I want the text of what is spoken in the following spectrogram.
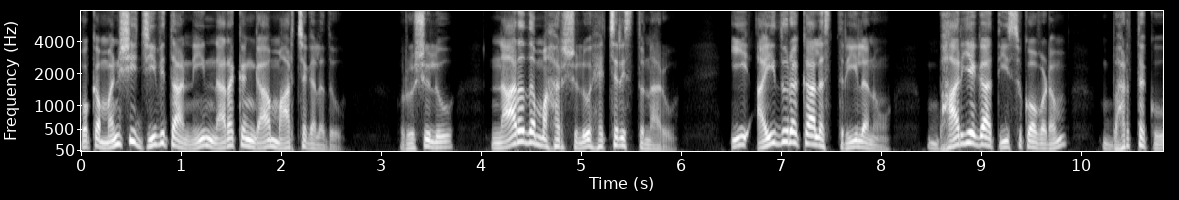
ఒక మనిషి జీవితాన్ని నరకంగా మార్చగలదు. ఋషులు నారద మహర్షులు హెచ్చరిస్తున్నారు ఈ ఐదు రకాల స్త్రీలను భార్యగా తీసుకోవడం భర్తకు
